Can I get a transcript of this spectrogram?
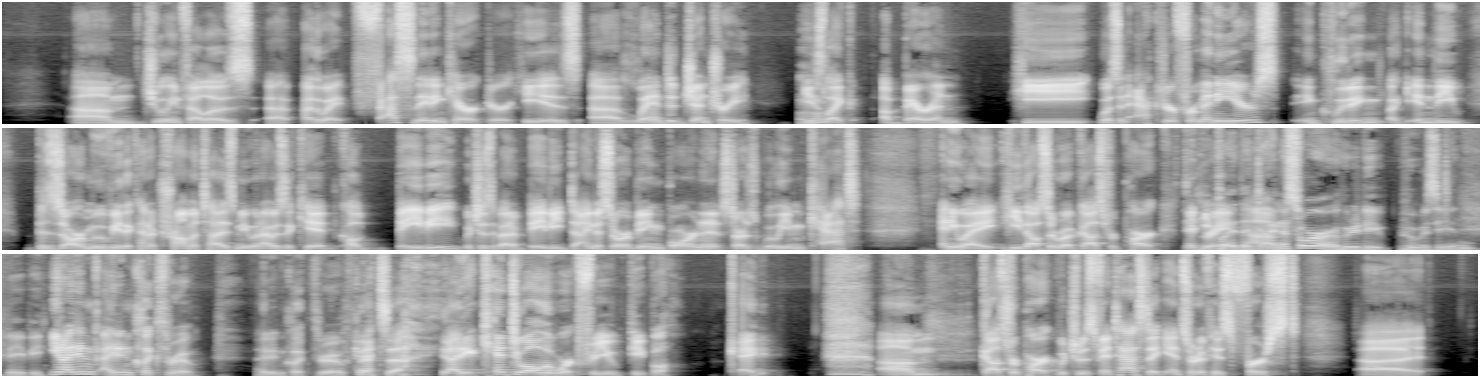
Um, Julian Fellowes, uh, by the way, fascinating character. He is uh, landed gentry. He's Mm-hmm. like a baron. He was an actor for many years, including like in the bizarre movie that kind of traumatized me when I was a kid called Baby, which is about a baby dinosaur being born, and it stars William Katt. Anyway, he also wrote Gosford Park. Did he great, play the um, dinosaur, or who did he? Who was he in Baby? you know, I didn't. I didn't click through. I didn't click through. That's. Uh, I can't do all the work for you, people. Okay. Um, Gosford Park, which was fantastic, and sort of his first uh,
